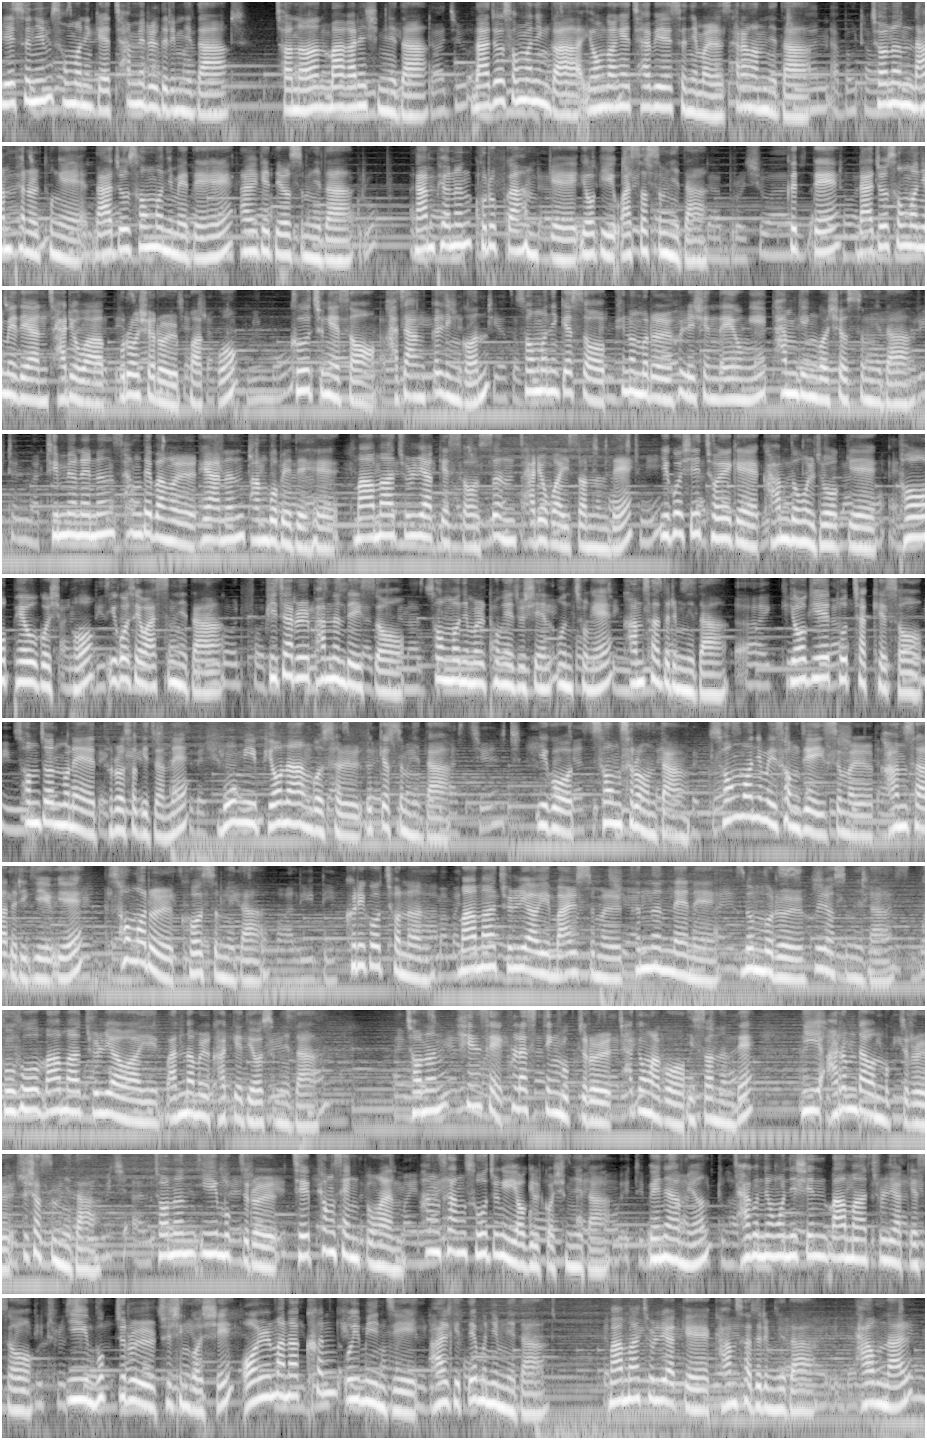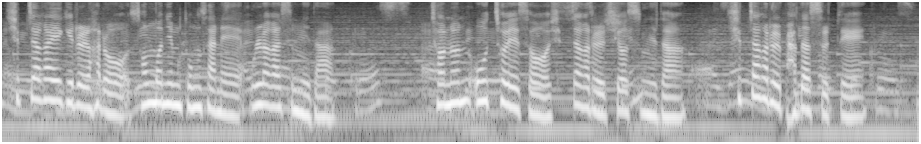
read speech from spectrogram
예수님 성모님께 찬미를 드립니다. 저는 마가렛입니다. 나주 성모님과 영광의 자비 예수님을 사랑합니다. 저는 남편을 통해 나주 성모님에 대해 알게 되었습니다. 남편은 그룹과 함께 여기 왔었습니다. 그때 나주 성모님에 대한 자료와 브로셔를 보았고 그 중에서 가장 끌린 건 성모님께서 피눈물을 흘리신 내용이 담긴 것이었습니다. 뒷면에는 상대방을 대하는 방법에 대해 마마 줄리아께서 쓴 자료가 있었는데 이것이 저에게 감동을 주었기에 더 배우고 싶어 이곳에 왔습니다. 비자를 받는 데 있어 성모님을 통해 주신 은총에 감사드립니다. 여기에 도착해서 성전문에 들어서기 전에 몸이 변화한 것을 느꼈습니다. 이곳 성스러운 땅, 성모님의 성지에 있음을 감사드리기 위해 성어를 그었습니다. 그리고 저는 마마 줄리아의 말씀을 듣는 내내 눈물을 흘렸습니다. 그 후 마마 줄리아와의 만남을 갖게 되었습니다. 저는 흰색 플라스틱 목줄을 착용하고 있었는데 이 아름다운 목줄을 주셨습니다. 저는 이 목줄을 제 평생 동안 항상 소중히 여길 것입니다. 왜냐하면 작은 영혼이신 마마 줄리아께서 이 묵주를 주신 것이 얼마나 큰 의미인지 알기 때문입니다. 마마 줄리아께 감사드립니다. 다음 날 십자가의 길을 하러 성모님 동산에 올라갔습니다. 저는 5초에서 십자가를 지었습니다. 십자가를 받았을 때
